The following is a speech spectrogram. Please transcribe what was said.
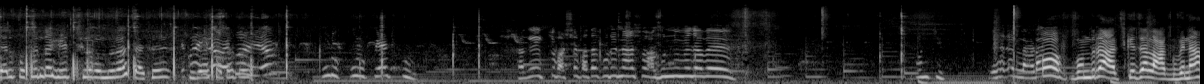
তেল প্রচণ্ড হিট ছিল বন্ধুরা তাতে পুরো পুরো পেঁয়াজ পুরো। আগে একটু বাসা পাতা করে না আসো আগুন নেমে যাবে। এখানে ও বন্ধুরা আজকে যা লাগবে না।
